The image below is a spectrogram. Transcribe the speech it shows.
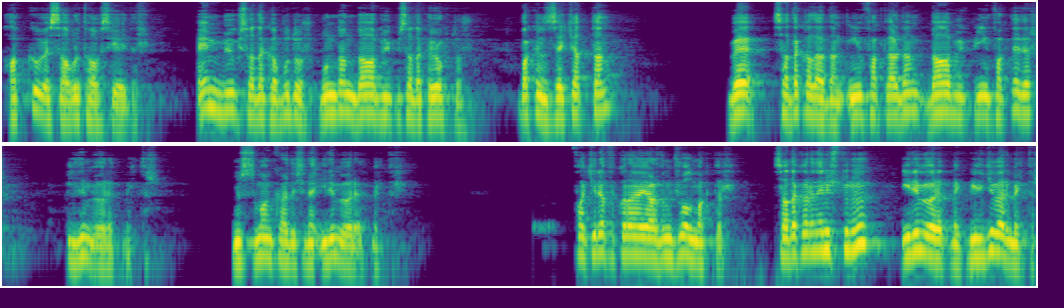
Hakkı ve sabrı tavsiyedir. En büyük sadaka budur. Bundan daha büyük bir sadaka yoktur. Bakın zekattan ve sadakalardan, infaklardan daha büyük bir infak nedir? İlim öğretmektir. Müslüman kardeşine ilim öğretmektir. Fakire fukaraya yardımcı olmaktır. Sadakanın en üstünü ilim öğretmek, bilgi vermektir.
